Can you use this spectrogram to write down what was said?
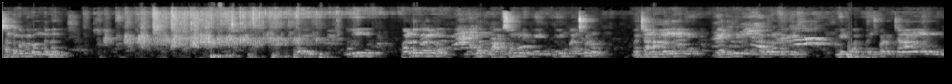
సత్తకొట్టి వందనాలు ఈ పండుగ వేళలో మీతో భాగస్వామిని మేము పంచుకోవడం నాకు చాలా ఆనందం ఉంది. వేదిక ప్రజలందరికీ మీరు వాళ్ళు పంచుకోవడం చాలా ఆనందంగా ఉంది.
